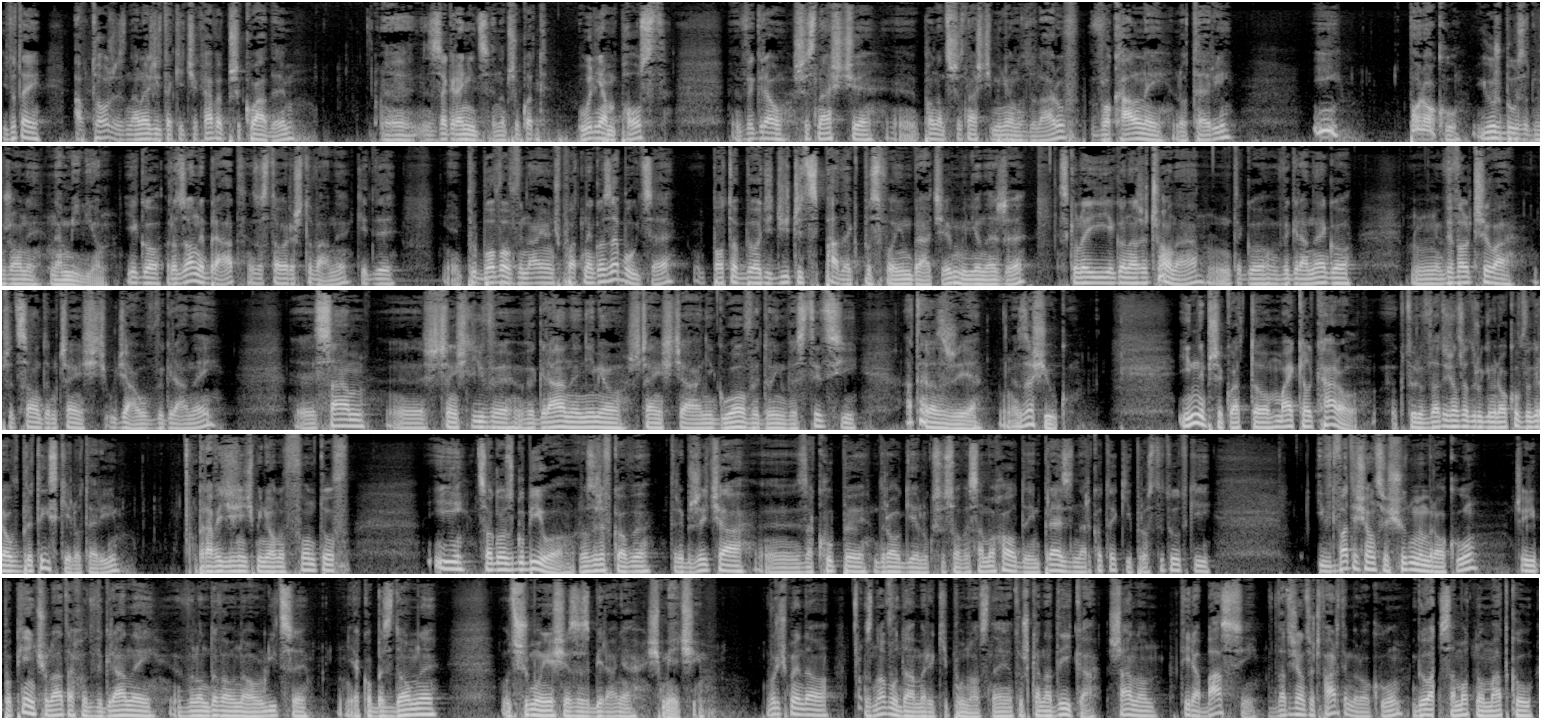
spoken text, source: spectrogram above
I tutaj autorzy znaleźli takie ciekawe przykłady y, z zagranicy. Na przykład William Post wygrał 16, y, ponad 16 milionów dolarów w lokalnej loterii i po roku już był zadłużony na milion. Jego rodzony brat został aresztowany, kiedy próbował wynająć płatnego zabójcę po to, by odziedziczyć spadek po swoim bracie, milionerze. Z kolei jego narzeczona, tego wygranego, wywalczyła przed sądem część udziałów wygranej. Sam y, szczęśliwy, wygrany, nie miał szczęścia ani głowy do inwestycji, a teraz żyje z zasiłku. Inny przykład to Michael Carroll, który w 2002 roku wygrał w brytyjskiej loterii prawie 10 milionów funtów i co go zgubiło? Rozrywkowy tryb życia, y, zakupy, drogie, luksusowe samochody, imprezy, narkotyki, prostytutki. I w 2007 roku, czyli po pięciu latach od wygranej, wylądował na ulicy jako bezdomny. Utrzymuje się ze zbierania śmieci. Wróćmy do, znowu do Ameryki Północnej. Otóż Kanadyjka Shannon Tira Bassi w 2004 roku była samotną matką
